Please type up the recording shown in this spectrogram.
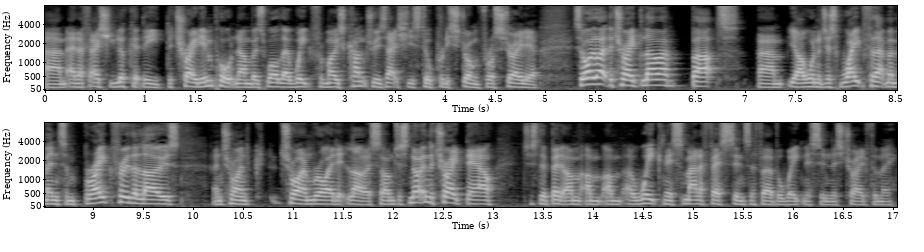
Um, and if I actually look at the, the trade import numbers, while they're weak for most countries, actually still pretty strong for Australia. So I like the trade lower, but um, yeah, I want to just wait for that momentum, break through the lows, and try and try and ride it lower. So I'm just not in the trade now. Just a bit, I'm, I'm, I'm a weakness manifests into further weakness in this trade for me.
